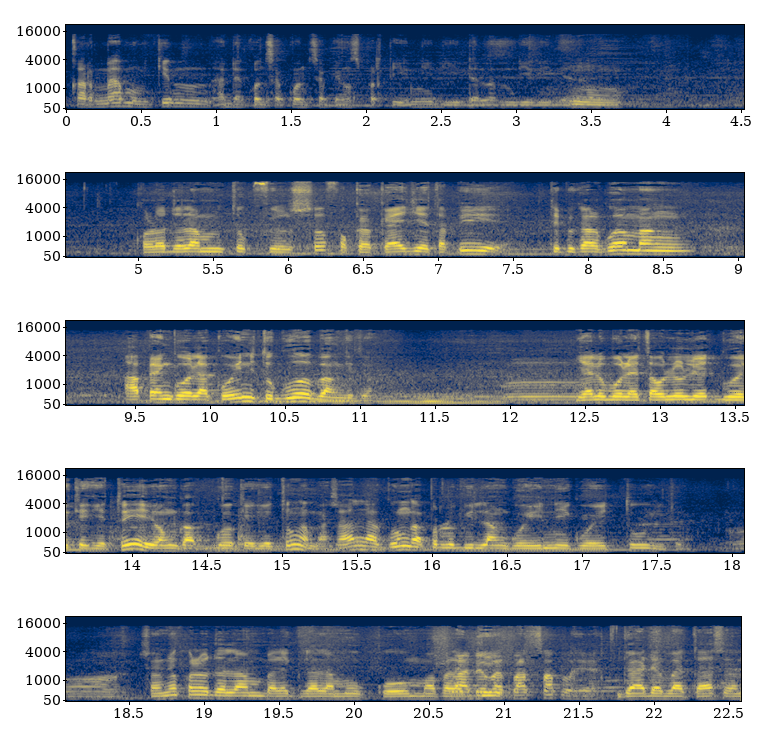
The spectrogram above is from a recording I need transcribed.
karena mungkin ada konsep-konsep yang seperti ini di dalam dirinya Hmm. Kalau dalam bentuk filsuf oke oke aja tapi tipikal gue emang apa yang gue lakuin itu gue bang gitu. Ya lu boleh tahu lu lihat gue kayak gitu ya yang nggak gue kayak gitu nggak masalah. Gue nggak perlu bilang gue ini gue itu gitu. oh, Soalnya kalau dalam balik dalam hukum nggak apalagi ada batasan lah ya nggak ada batasan.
